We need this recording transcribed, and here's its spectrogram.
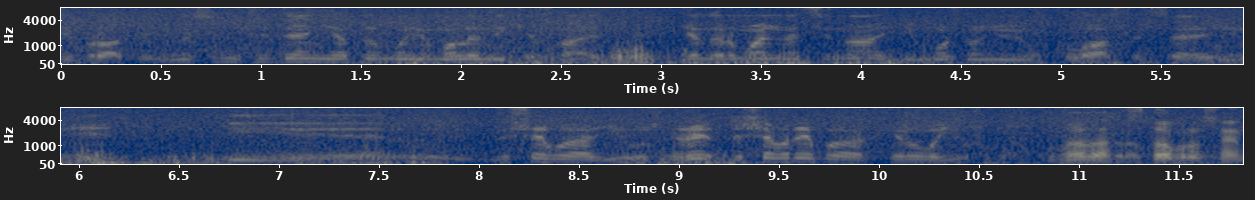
зібрати. І на сьогоднішній день, я думаю, малинники знають. Є нормальна ціна і можна в нього вкласти. Це і і дешева юж, дешева риба хірова юшка. Ну так, 100%.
